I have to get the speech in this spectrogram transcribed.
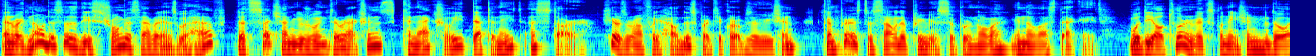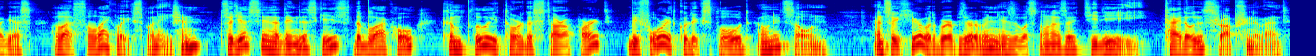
And right now, this is the strongest evidence we have that such unusual interactions can actually detonate a star. Here's roughly how this particular observation compares to some of the previous supernova in the last decade. With the alternative explanation, though I guess less likely explanation, suggesting that in this case the black hole completely tore the star apart before it could explode on its own. And so here what we're observing is what's known as a TDE, tidal disruption event,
